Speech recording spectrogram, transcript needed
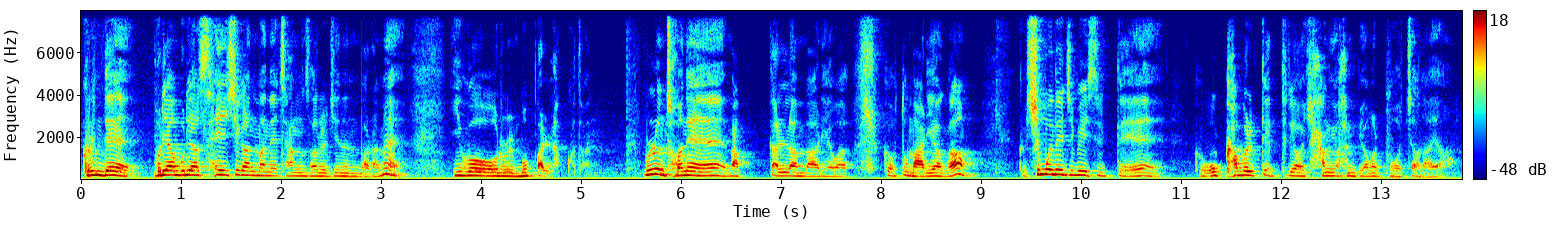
그런데 부랴부랴 3시간 만에 장사를 지는 바람에 이거를 못 발랐거든. 물론 전에 막달라 마리아와 그또 마리아가 그 시몬의 집에 있을 때 그 옥합을 깨뜨려 향유 한 병을 부었잖아요.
